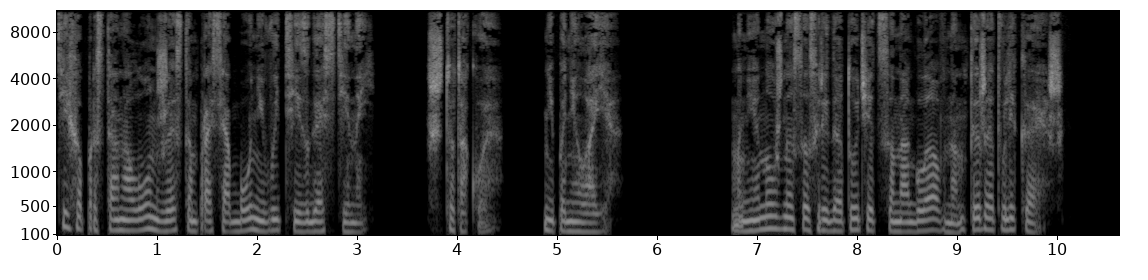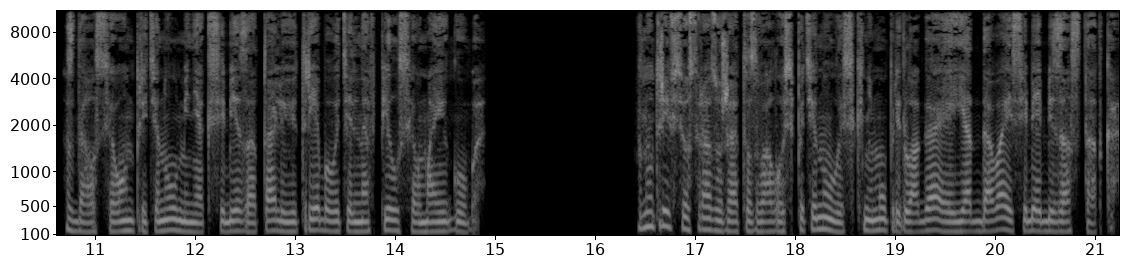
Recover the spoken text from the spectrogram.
Тихо простонал он, жестом прося Бонни выйти из гостиной. «Что такое?» — не поняла я. «Мне нужно сосредоточиться на главном, ты же отвлекаешь». Сдался он, притянул меня к себе за талию и требовательно впился в мои губы. Внутри все сразу же отозвалось, потянулось к нему, предлагая и отдавая себя без остатка.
